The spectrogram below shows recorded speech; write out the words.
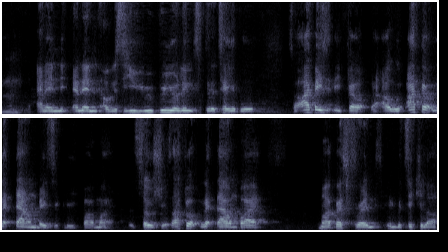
Mm. and then and then obviously you, you bring your links to the table. So I basically felt that I I felt let down basically by my associates. I felt let down by my best friend in particular,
